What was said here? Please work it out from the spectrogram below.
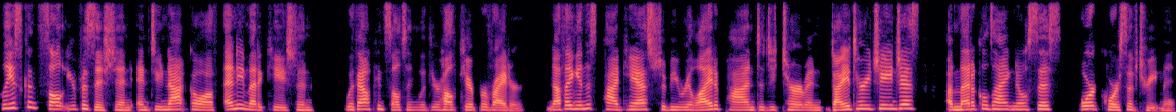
please consult your physician and do not go off any medication without consulting with your healthcare provider. Nothing in this podcast should be relied upon to determine dietary changes, a medical diagnosis, or course of treatment.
